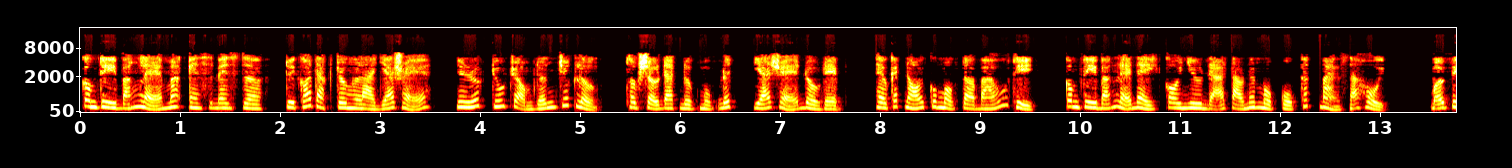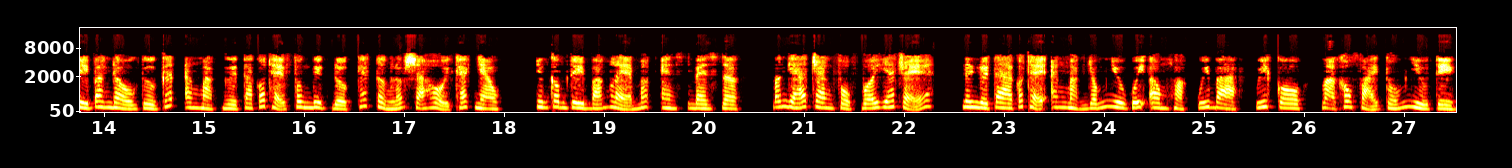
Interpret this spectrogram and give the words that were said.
Công ty bán lẻ Mark Spencer tuy có đặc trưng là giá rẻ, nhưng rất chú trọng đến chất lượng, Thật sự đạt được mục đích giá rẻ đồ đẹp. Theo cách nói của một tờ báo thì công ty bán lẻ này coi như đã tạo nên một cuộc cách mạng xã hội. Bởi vì ban đầu từ cách ăn mặc người ta có thể phân biệt được các tầng lớp xã hội khác nhau, nhưng công ty bán lẻ Mark Spencer bán giá trang phục với giá rẻ, nên người ta có thể ăn mặc giống như quý ông hoặc quý bà, quý cô mà không phải tốn nhiều tiền,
